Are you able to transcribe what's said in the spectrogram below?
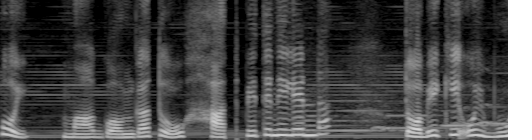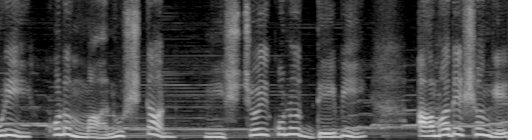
কই? মা গঙ্গা তো হাত পেতে নিলেন না। তবে কি ওই বুড়ি কোনো মানুষ নন? নিশ্চয়ই কোনো দেবী আমাদের সঙ্গে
